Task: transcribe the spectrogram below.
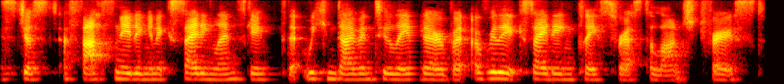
is just a fascinating and exciting landscape that we can dive into later, but a really exciting place for us to launch first.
